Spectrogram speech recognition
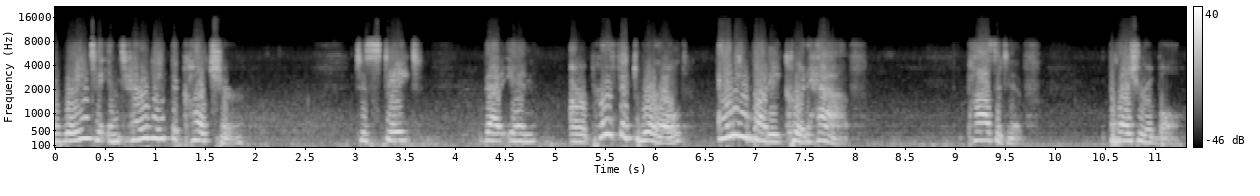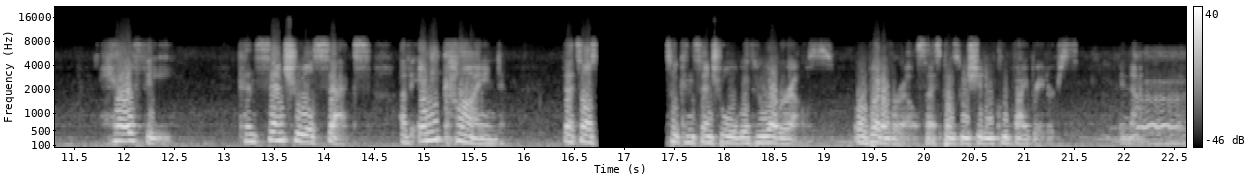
a way to interrogate the culture to state that in our perfect world, anybody could have positive, pleasurable, healthy, consensual sex of any kind that's also consensual with whoever else, or whatever else. I suppose we should include vibrators in that.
